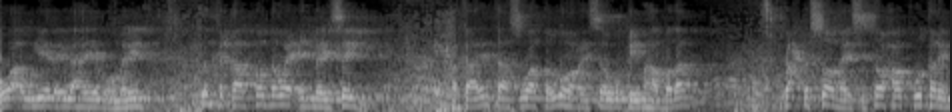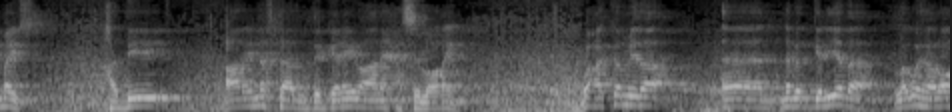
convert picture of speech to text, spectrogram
oo waa awliyada ilaahay iyo mu'miniinta dadka qaarkoodna way cidlaysayn. Marka arrintaas waa ta ugu horraysa ugu qiimaha badan. Wax kastood haysato waxba kuu tari mayso. Haddii aanay naftaadu deganayn oo aanay xasiloonayn waxaa ka mida nabadgelyada lagu helo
